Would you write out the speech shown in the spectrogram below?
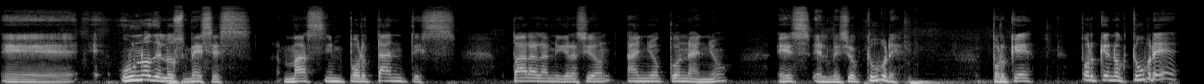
eh, uno de los meses más importantes para la migración año con año es el mes de octubre. ¿Por qué? Porque en octubre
